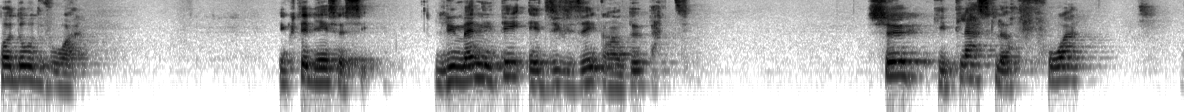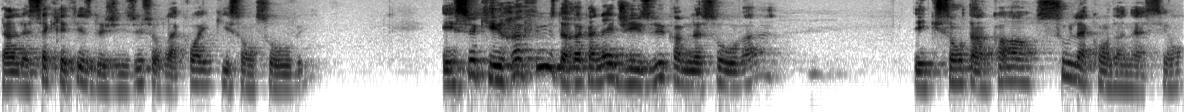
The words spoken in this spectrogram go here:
Pas d'autre voie. Écoutez bien ceci l'humanité est divisée en deux parties. Ceux qui placent leur foi dans le sacrifice de Jésus sur la croix et qui sont sauvés. Et ceux qui refusent de reconnaître Jésus comme le Sauveur et qui sont encore sous la condamnation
